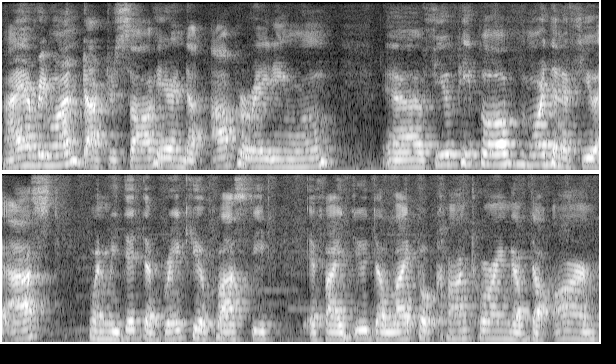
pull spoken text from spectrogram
Hi everyone, Dr. Saul here in the operating room. Uh, a few people, more than a few, asked when we did the brachioplasty if I do the lipo contouring of the arm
